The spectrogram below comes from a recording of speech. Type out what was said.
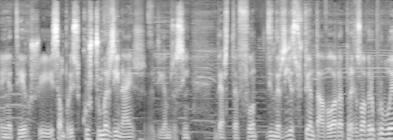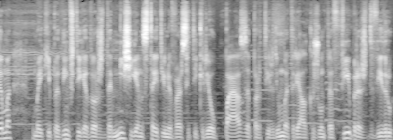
em aterros e são por isso custos marginais, digamos assim, desta fonte de energia sustentável. Ora, para resolver o problema, uma equipa de investigadores da Michigan State University criou pás a partir de um material que junta fibras de vidro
